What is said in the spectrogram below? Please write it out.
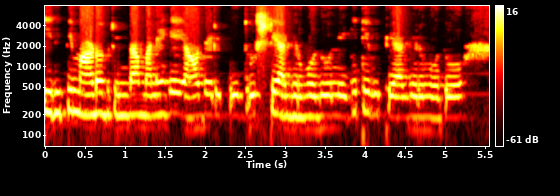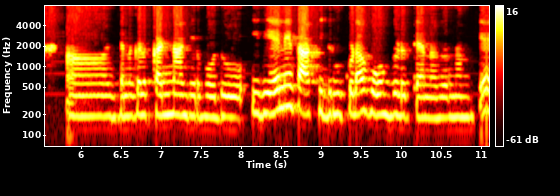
ಈ ರೀತಿ ಮಾಡೋದ್ರಿಂದ ಮನೆಗೆ ಯಾವುದೇ ರೀತಿ ದೃಷ್ಟಿ ಆಗಿರ್ಬೋದು ನೆಗೆಟಿವಿಟಿ ಆಗಿರ್ಬೋದು, ಆ, ಜನಗಳ ಕಣ್ಣಾಗಿರ್ಬೋದು ಇದೇನೇ ತಾಕಿದ್ರು ಕೂಡ ಹೋಗ್ಬಿಡುತ್ತೆ ಅನ್ನೋದು ನಮ್ಗೆ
